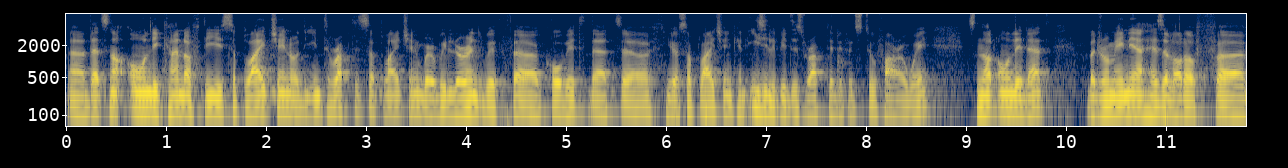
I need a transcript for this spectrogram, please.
That's not only kind of the supply chain or the interrupted supply chain, where we learned with COVID that your supply chain can easily be disrupted if it's too far away. It's not only that, but Romania has a lot of uh,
